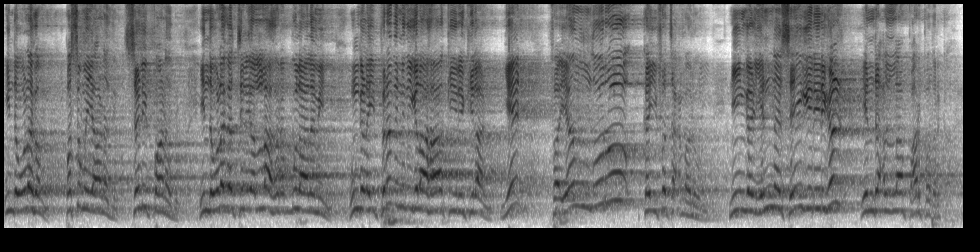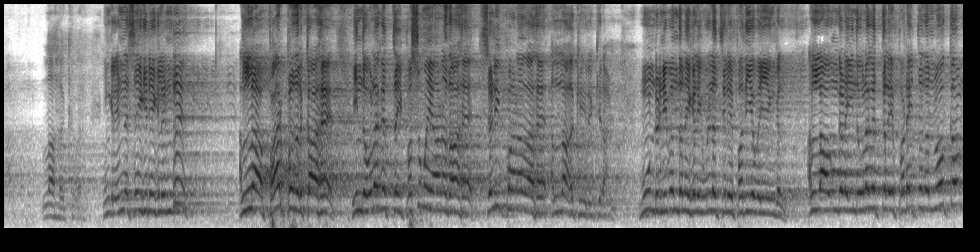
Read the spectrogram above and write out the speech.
இந்த உலகம் பசுமையானது செழிப்பானது. இந்த உலகத்திலே அல்லாஹ் ரப்புல் ஆலமீன் உங்களை பிரதிநிதிகளாக ஆக்கி இருக்கிறான் ஏன்? ஃபயந்துரு கைஃப தஅமலூன். நீங்கள் என்ன செய்கிறீர்கள் என்று அல்லாஹ் பார்ப்பதற்காக. அல்லாஹ் நீங்கள் என்ன செய்கிறீர்கள் என்று அல்லாஹ் பார்ப்பதற்காக இந்த உலகத்தை பசுமையானதாக செழிப்பானதாக அல்லாஹ் ஆக்கி இருக்கிறான். மூன்று நிபந்தனைகளை உள்ளத்திலே பதிய வையுங்கள். அல்லாஹ் உங்களை இந்த உலகத்திலே படைத்ததன் நோக்கம்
